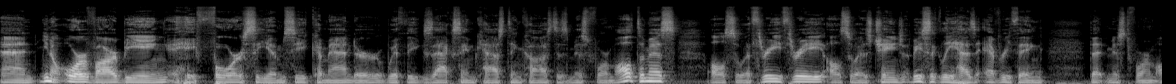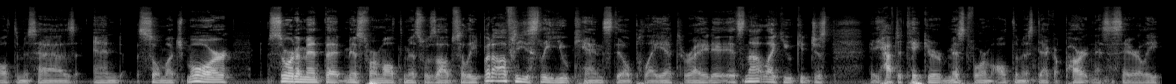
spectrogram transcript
And, you know, Orvar being a four CMC commander with the exact same casting cost as Mistform Ultimus, also a 3 3, also has changed, basically has everything that Mistform Ultimus has and so much more sort of meant that Mistform Ultimus was obsolete, but obviously you can still play it, right? It's not like you could just you have to take your Mistform Ultimus deck apart necessarily.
